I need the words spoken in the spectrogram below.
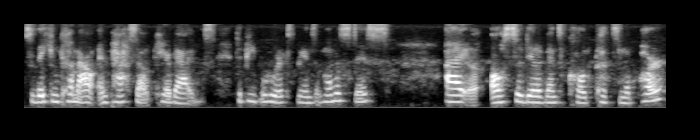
so they can come out and pass out care bags to people who are experiencing homelessness. I also did events called Cuts in the Park,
